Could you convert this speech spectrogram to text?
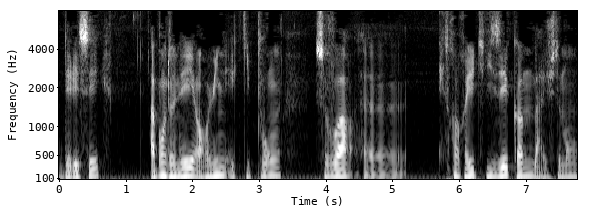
délaissés, abandonnés, en ruine et qui pourront se voir euh, être réutilisés comme bah, justement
